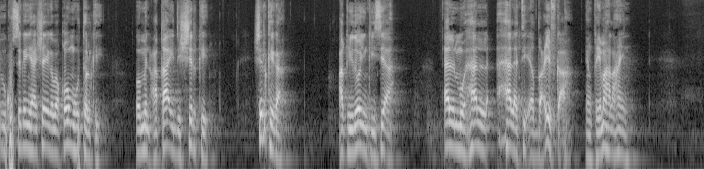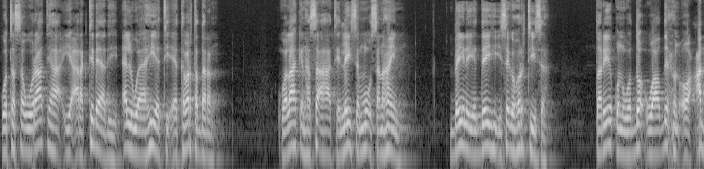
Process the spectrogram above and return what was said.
uu ku sugan yahay shaygaba qowmuhu tolki oo min caqaa'idi shirki shirkiga caqiidooyinkiisii ah almuhalhalati ee daciifka ah in qiimaha lahayn wa tasawuraatiha iyo aragtideedii alwaahiyati ee tabarta daran walaakin hase ahaatee laysa muusan ahayn bayna yadayhi isaga hortiisa dariiqun waddo waadixun oo cad.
